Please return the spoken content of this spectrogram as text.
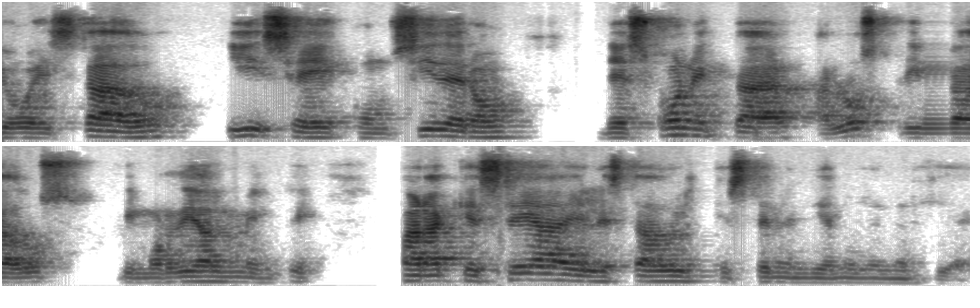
yo Estado y se consideró desconectar a los privados primordialmente para que sea el Estado el que esté vendiendo la energía.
